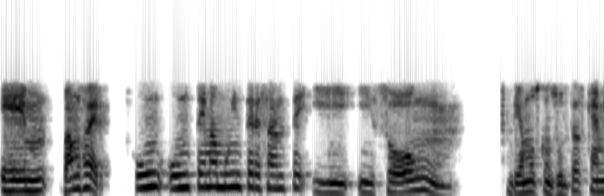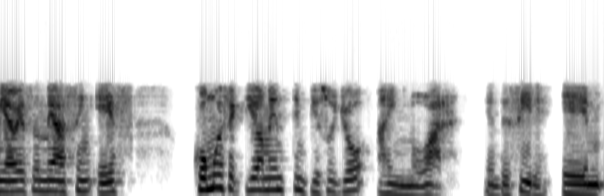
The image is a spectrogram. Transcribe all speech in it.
Em, vamos a ver, un, un, tema muy interesante y, y son, digamos, consultas que a mí a veces me hacen es cómo efectivamente empiezo yo a innovar. Es decir, em,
